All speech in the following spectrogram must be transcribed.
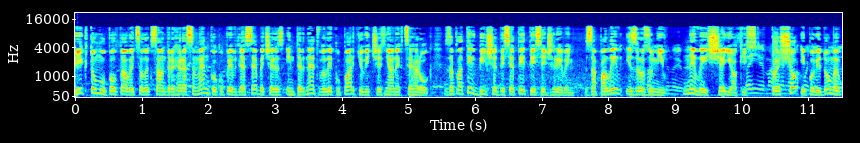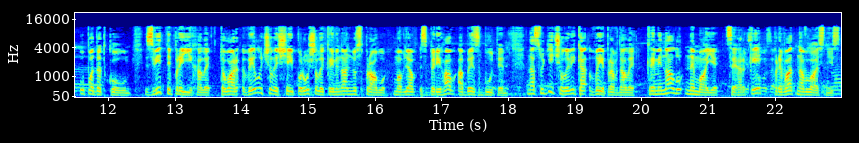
Рік тому полтавець Олександр Герасименко купив для себе через інтернет велику партію вітчизняних цигарок. Заплатив більше 10 тисяч гривень. Запалив і зрозумів – не вища якість. Про що і повідомив у податкову. Звідти приїхали. Товар вилучили, ще й порушили кримінальну справу. Мовляв, зберігав, аби збути. На суді чоловіка виправдали. Криміналу немає. Цигарки – приватна власність.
